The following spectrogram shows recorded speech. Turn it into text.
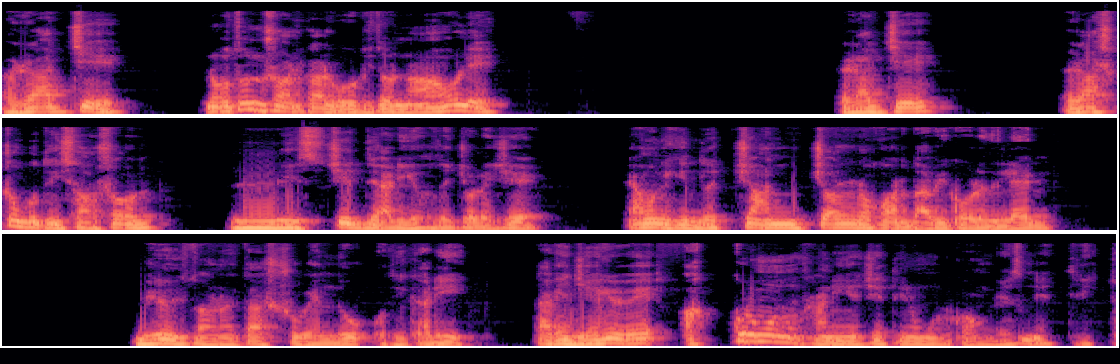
রাজ্যে নতুন সরকার গঠিত না হলে রাজ্যে রাষ্ট্রপতি শাসন নিশ্চিত জারি হতে চলেছে। এমনই কিন্তু চাঞ্চল্যকর দাবি করে দিলেন বিরোধী দলনেতা শুভেন্দু অধিকারী। তাকে যেভাবে আক্রমণ শানিয়েছে তৃণমূল কংগ্রেস নেতৃত্ব।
